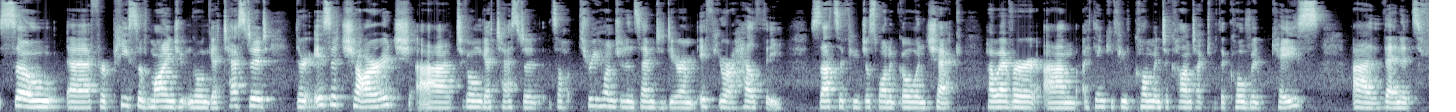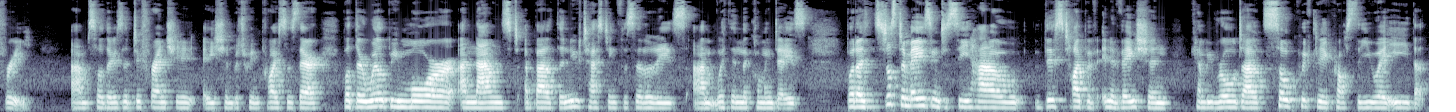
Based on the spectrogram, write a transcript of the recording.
so, uh, for peace of mind, you can go and get tested. There is a charge uh, to go and get tested. It's a 370 dirham if you're healthy. So, that's if you just want to go and check. However, um, I think if you've come into contact with a COVID case, uh, then it's free. Um, so there's a differentiation between prices there, but there will be more announced about the new testing facilities um, within the coming days. But it's just amazing to see how this type of innovation can be rolled out so quickly across the UAE that,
